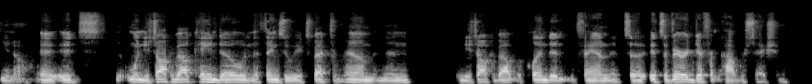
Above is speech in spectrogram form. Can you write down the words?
you know, it, it's when you talk about Kaindoh and the things that we expect from him, and then when you talk about McLendon and Fann, it's a it's a very different conversation.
